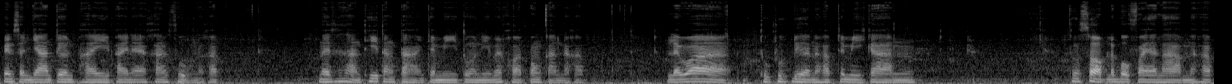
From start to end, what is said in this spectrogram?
เป็นสัญญาณเตือนภัยภายในอาคารสูงนะครับ ในสถานที่ต่างๆ จะมีตัวนี้ไว้คอยป้องกันนะครับ และว่าทุกๆเดือนนะครับจะมีการ ทดสอบระบบไฟอะลามนะครับ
